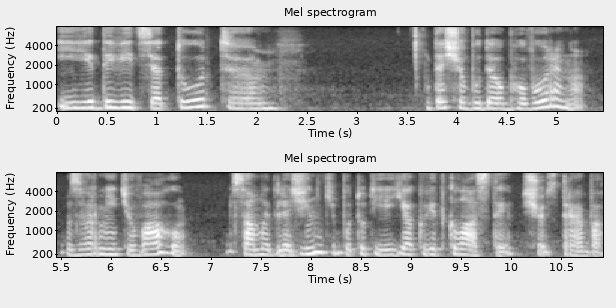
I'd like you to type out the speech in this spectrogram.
І дивіться, тут е, те, що буде обговорено, зверніть увагу саме для жінки, бо тут є як відкласти щось треба,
